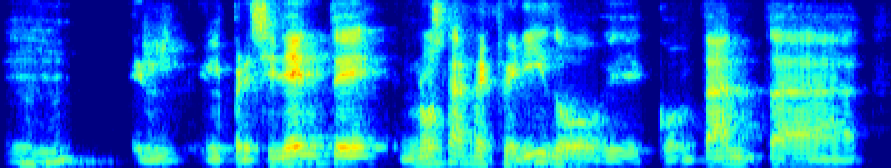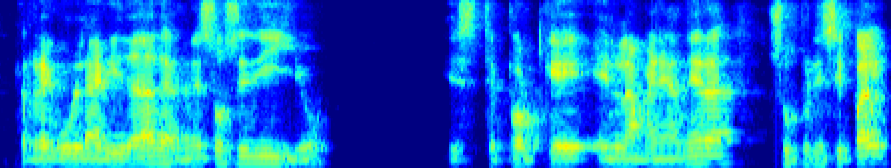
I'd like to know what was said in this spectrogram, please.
Eh, el, el, presidente no se ha referido eh, con tanta regularidad a Ernesto Cedillo, este, porque en la mañanera su principal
